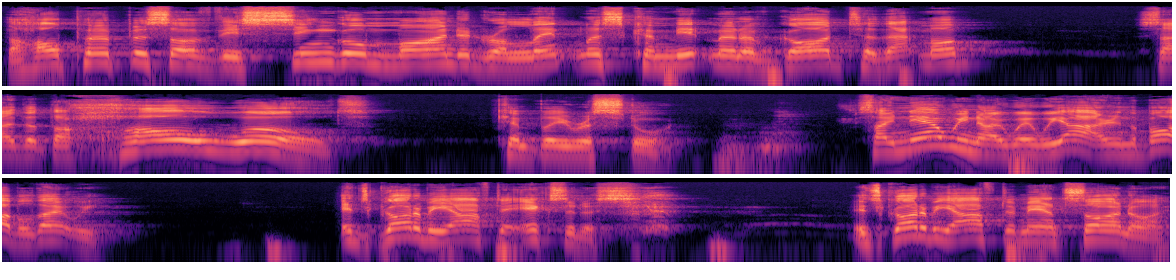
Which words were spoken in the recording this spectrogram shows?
The whole purpose of this single minded, relentless commitment of God to that mob, so that the whole world can be restored. So now we know where we are in the Bible, don't we? It's got to be after Exodus. It's got to be after Mount Sinai.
